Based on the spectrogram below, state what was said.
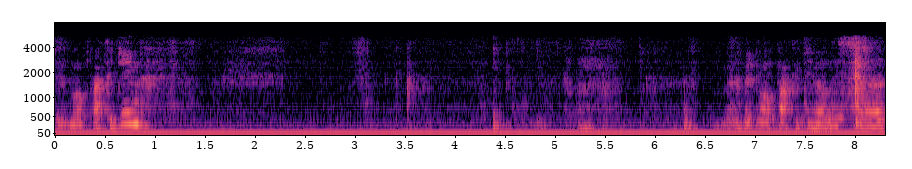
Bit more packaging. A bit more packaging on this side.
